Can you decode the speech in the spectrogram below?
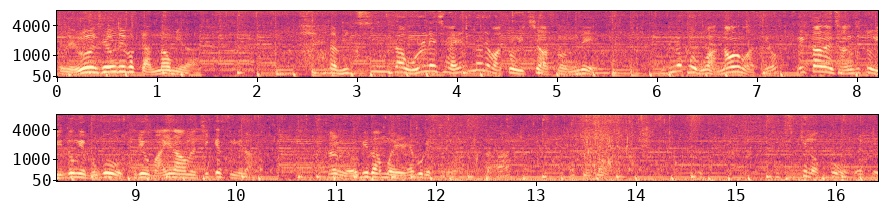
그래서 이런 새우들밖에 안 나옵니다 하, 일단 위치가 원래 제가 옛날에 왔던 위치에 왔었는데 생각보다 뭐가 안 나오는 것 같아요. 일단은 장소 좀 이동해보고 그리고 많이 나오면 찍겠습니다. 자, 그럼 여기도 한번 해보겠습니다. 자, 이렇게 해서 스키 넣고 이렇게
